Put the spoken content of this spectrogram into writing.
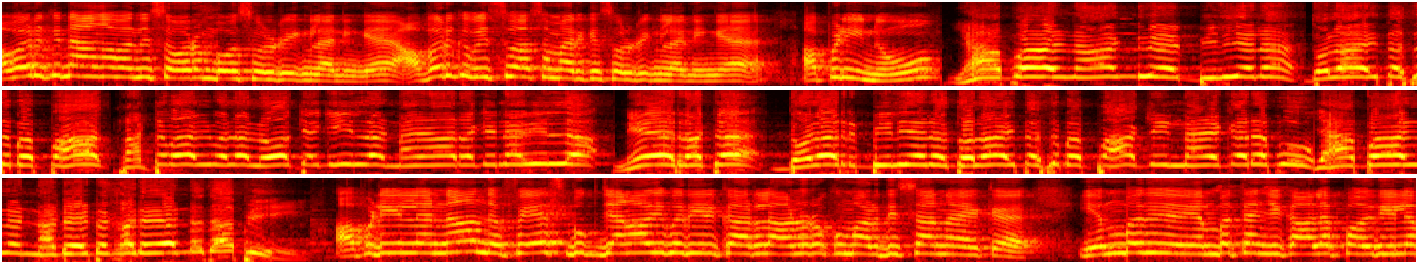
அவருக்கு நாங்க வந்து சோரம் போக சொல்றீங்களா நீங்க அவருக்கு விசுவாசமா இருக்க சொல்றீங்களா நீங்க அப்படின்னும் යාපාලන ආණ්ඩුවේ බිලියන 12.5ක් රටවල් වල ලෝකෙ ගිහිල්ලා ණය අරගෙන ඇවිල්ලා මේ රට ඩොලර් බිලියන 12.5කින් ණය කරපු යාපාලන නඩේට කඩේ යන්නද අපි? அப்படி இல்லைன்னா அந்த ஃபேஸ்புக் ஜனாதிபதி இருக்கார்ல அனுரகுமார் திசாநாயக்க எண்பது எண்பத்தஞ்சு காலப்பகுதியில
